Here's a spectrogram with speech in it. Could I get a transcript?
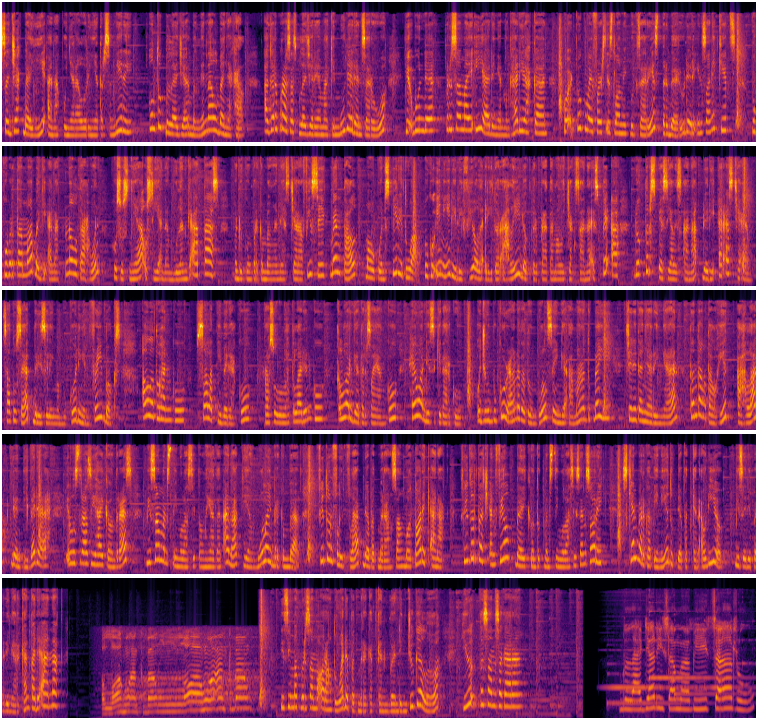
Sejak bayi, anak punya nalurinya tersendiri untuk belajar mengenal banyak hal. Agar proses belajarnya makin mudah dan seru, yuk Bunda bersamai ia dengan menghadiahkan Workbook My First Islamic Book Series terbaru dari Insani Kids. Buku pertama bagi anak 0 tahun, khususnya usia 6 bulan ke atas, mendukung perkembangannya secara fisik, mental, maupun spiritual. Buku ini direview oleh editor ahli Dr. Pratama Wicaksana SPA, dokter spesialis anak dari RSCM. Satu set berisi 5 buku dengan free box. Allah Tuhanku, salat ibadahku, Rasulullah teladanku, keluarga tersayangku, hewan di sekitarku. Ujung buku round atau tumpul sehingga aman untuk bayi. Ceritanya ringan tentang tauhid, akhlak, dan ibadah. Ilustrasi high contrast bisa menstimulasi penglihatan anak yang mulai berkembang. Fitur flip flap dapat merangsang motorik anak. Fitur touch and feel baik untuk menstimulasi sensorik. Scan barcode ini untuk dapatkan audio, bisa diperdengarkan pada anak. Allahu Akbar, Allahu Akbar. Disimak bersama orang tua dapat merekatkan banding juga loh. Yuk pesan sekarang. Belajar Islam lebih seru.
